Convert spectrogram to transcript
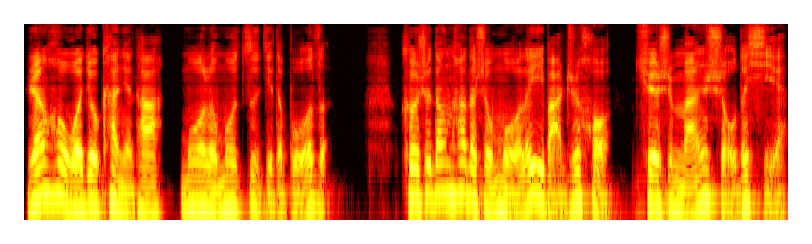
然后我就看见他摸了摸自己的脖子。可是，当他的手抹了一把之后，却是满手的血。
